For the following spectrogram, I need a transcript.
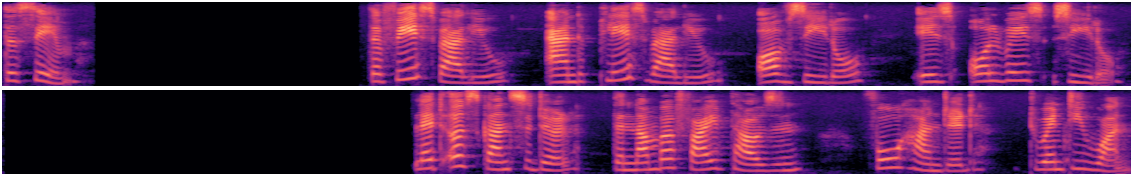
the same. The face value and place value of 0 is always 0. Let us consider the number 5421.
